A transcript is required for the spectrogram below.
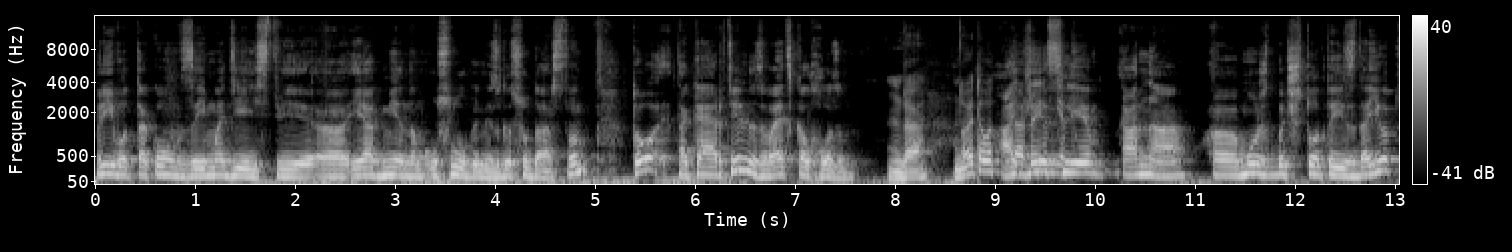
при вот таком взаимодействии э, и обменном услугами с государством, то такая артель называется колхозом. Да. Но это вот а даже если нет... она, э, может быть, что-то издает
